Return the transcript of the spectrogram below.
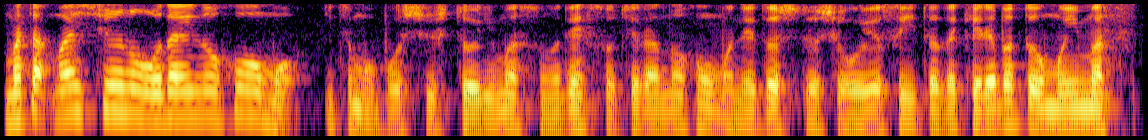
また、毎週のお題の方もいつも募集しておりますので、そちらの方もね、どしどしお寄せいただければと思います。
